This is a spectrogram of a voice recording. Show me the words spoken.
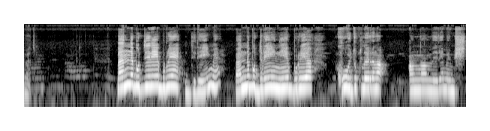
Evet. Ben de bu direği buraya direği mi? Ben de bu direği niye buraya koyduklarına anlam verememiş.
